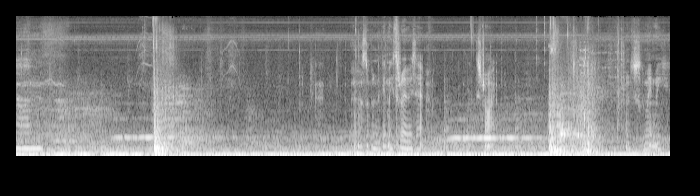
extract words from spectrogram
Um, that's not going to get me through, is it? Let's try it. It's just going to make me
